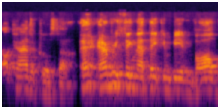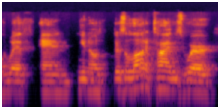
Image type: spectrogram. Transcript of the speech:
all kinds of cool stuff. Everything that they can be involved with, and you know, there's a lot of times where,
